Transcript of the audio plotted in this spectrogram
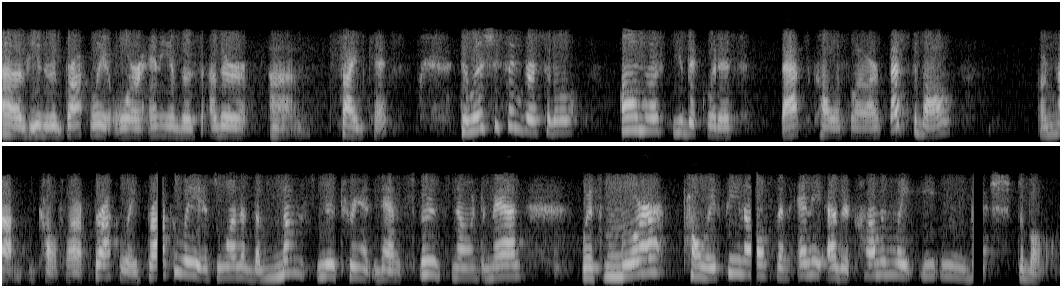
of either the broccoli or any of those other um, sidekicks. Delicious and versatile, almost ubiquitous. That's cauliflower. Best of all, or not cauliflower, broccoli. Broccoli is one of the most nutrient dense foods known to man with more polyphenols than any other commonly eaten vegetable.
